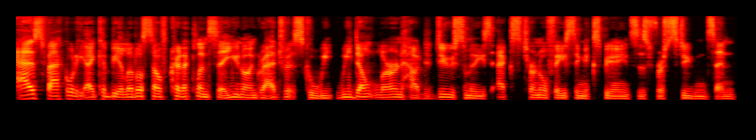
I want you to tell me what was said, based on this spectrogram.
As faculty, I can be a little self critical and say, you know, in graduate school, we, we don't learn how to do some of these external facing experiences for students. And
